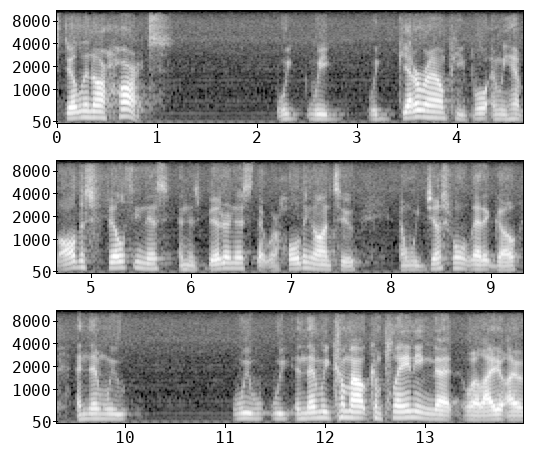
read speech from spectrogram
still in our hearts. We, we, we get around people and we have all this filthiness and this bitterness that we're holding on to, and we just won't let it go. And then we, we, we, and then we come out complaining that, well, I, I,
